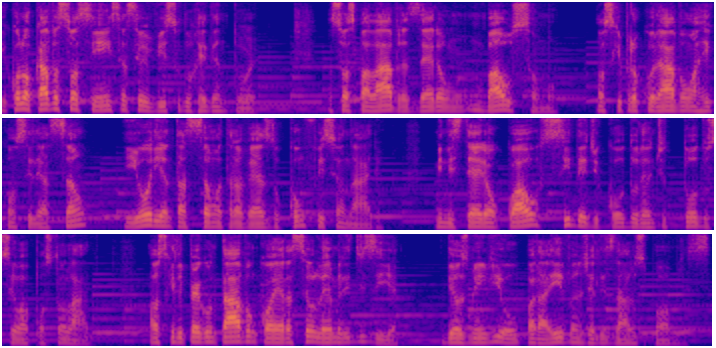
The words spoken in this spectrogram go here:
e colocava sua ciência a serviço do Redentor. As suas palavras eram um bálsamo aos que procuravam a reconciliação e orientação através do confessionário, ministério ao qual se dedicou durante todo o seu apostolado. Aos que lhe perguntavam qual era seu lema, ele dizia: Deus me enviou para evangelizar os pobres.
